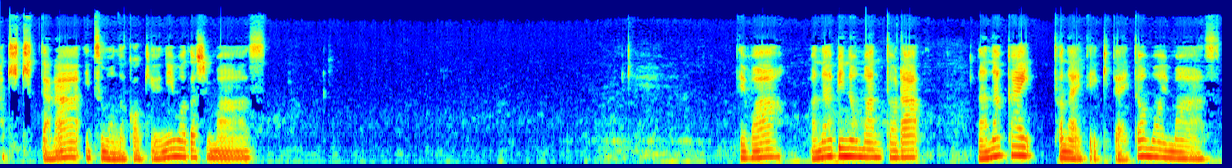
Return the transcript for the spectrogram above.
吐き切ったらいつもの呼吸に戻します。では、学びのマントラ7回唱えていきたいと思います。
